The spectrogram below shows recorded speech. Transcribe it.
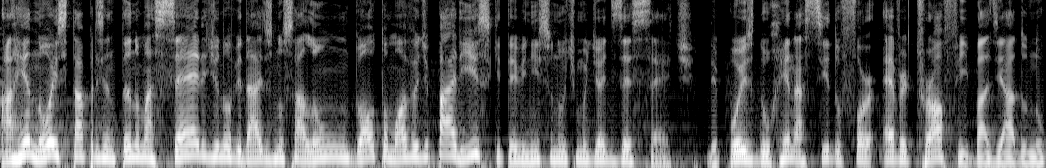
A Renault está apresentando uma série de novidades no Salão do Automóvel de Paris, que teve início no último dia 17. Depois do renascido Forever Trophy baseado no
